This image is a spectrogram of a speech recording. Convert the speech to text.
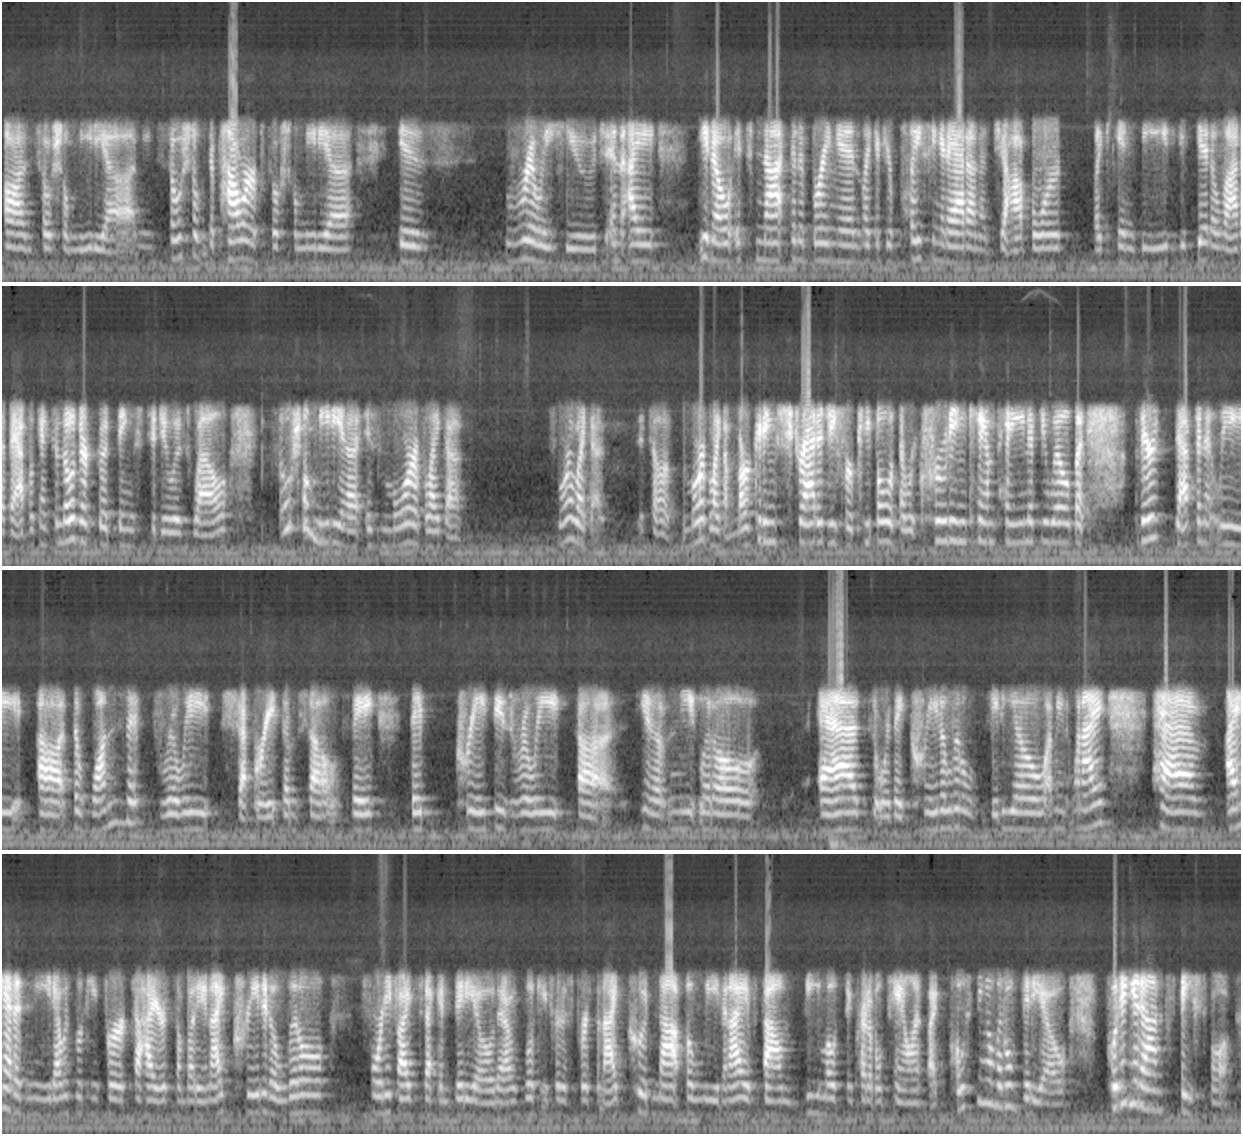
on social media. I mean, social the power of social media is really huge, and I, you know, it's not going to bring in like if you're placing an ad on a job board like Indeed, you get a lot of applicants, and those are good things to do as well. Social media is more of like a, it's more like a it's a more of like a marketing strategy for people. It's a recruiting campaign, if you will. But there's definitely uh, the ones that really separate themselves. They they create these really uh, you know neat little ads, or they create a little video. I mean, when I have I had a need, I was looking for to hire somebody, and I created a little 45 second video that I was looking for this person. I could not believe, and I have found the most incredible talent by posting a little video, putting it on Facebook,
